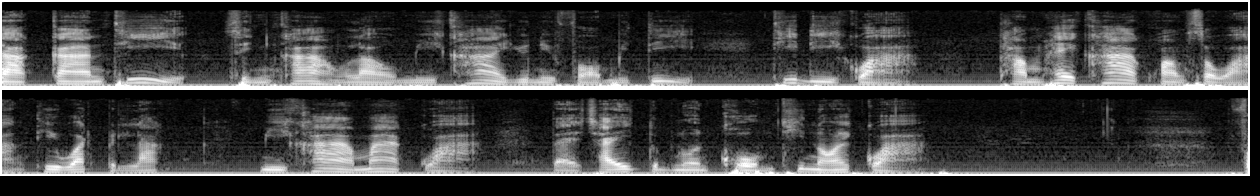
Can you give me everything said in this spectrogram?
จากการที่สินค้าของเรามีค่า uniformity ที่ดีกว่าทำให้ค่าความสว่างที่วัดเป็นลัก มีค่ามากกว่า แต่ใช้จำนวนโคมที่น้อยกว่า ไฟ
